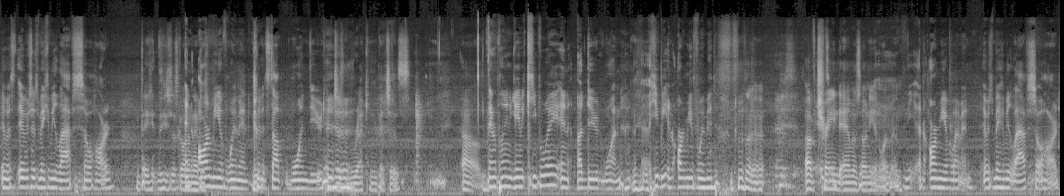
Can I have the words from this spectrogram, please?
it was. It was just making me laugh so hard. They he's just going in An army of women couldn't stop one dude. just, just wrecking bitches. Um, they were playing a game at Keep Away, and a dude won. Uh, he beat an army of women. of It's- trained Amazonian women. An army of women. It was making me laugh so hard.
